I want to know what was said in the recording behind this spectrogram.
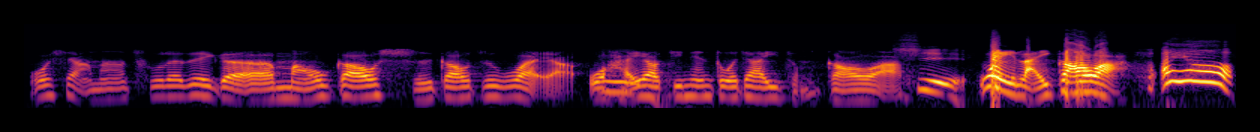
我想呢，除了这个毛高、石膏之外啊，我还要今天多加一种高啊，是未来高啊！哎呀，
